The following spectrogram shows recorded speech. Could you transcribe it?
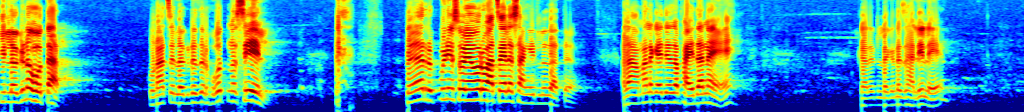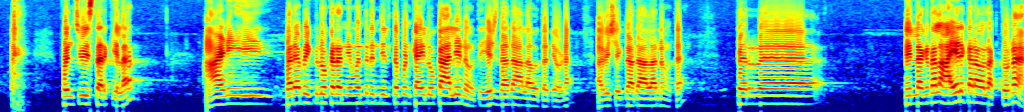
की लग्न होतात. कुणाचं लग्न जर होत नसेल तर रुक्मिणी स्वयंवर वाचायला सांगितलं जातं. आता आम्हाला काही त्याचा फायदा नाही कारण लग्न झालेलं आहे. पंचवीस तारखेला. आणि बऱ्यापैकी लोकांना निमंत्रण दिलं तर पण काही लोक आले नव्हते. यश दादा आला होता तेवढा. अभिषेक दादा आला नव्हता. तर ते लग्नाला आहेर करावा लागतो ना.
